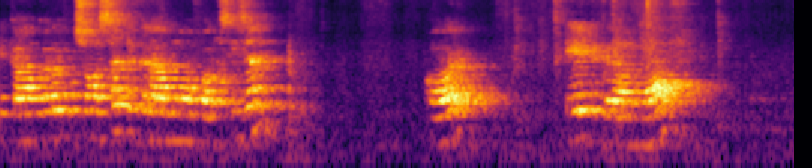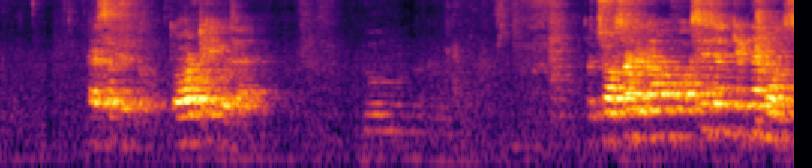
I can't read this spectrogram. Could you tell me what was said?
एक काम करो, चौसठ ग्राम ऑफ़ ऑक्सीजन और 8 ग्राम ऑफ़ ऐसा दे दो तो और ठीक हो जाए। तो चौसठ ग्राम ऑफ़ ऑक्सीजन कितने मोल्स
